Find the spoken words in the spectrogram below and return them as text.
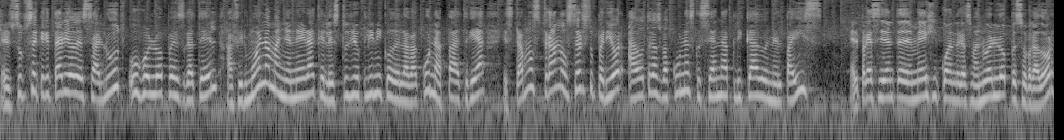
El subsecretario de Salud, Hugo López Gatel, afirmó en la mañanera que el estudio clínico de la vacuna Patria está mostrando ser superior a otras vacunas que se han aplicado en el país. El presidente de México, Andrés Manuel López Obrador,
